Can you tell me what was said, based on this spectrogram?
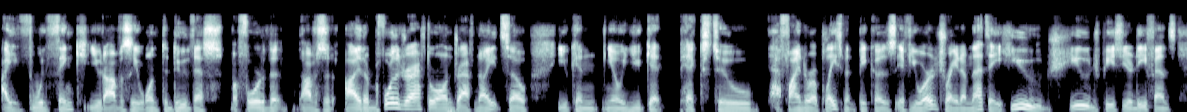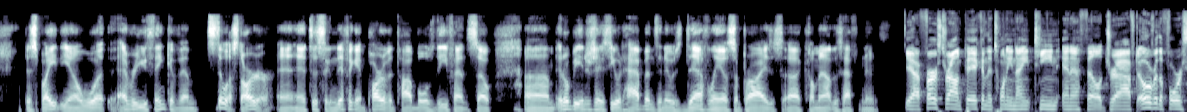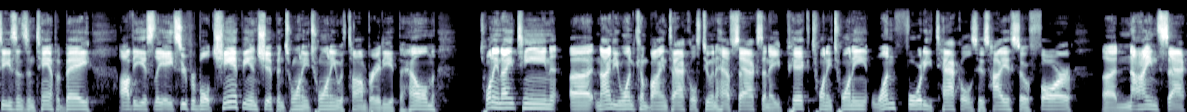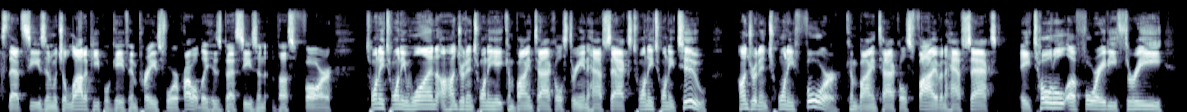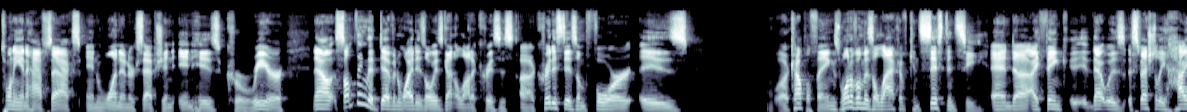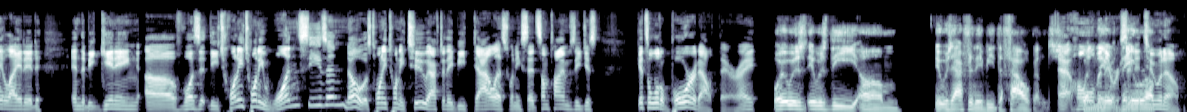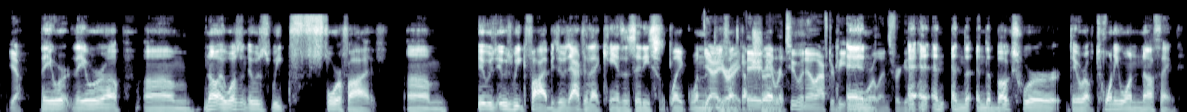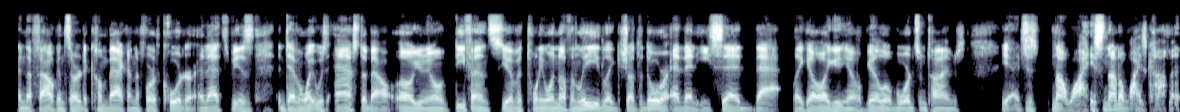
I would think you'd obviously want to do this before the obviously either before the draft or on draft night. So you can, you know, you get picks to find a replacement because if you were to trade him, that's a huge, huge piece of your defense. Despite you know whatever you think of him, still a starter, and it's a significant part of a Todd Bowles defense. So um, it'll be interesting to see what happens. And it was definitely a surprise uh, coming out this afternoon. Yeah, first round pick in the 2019 NFL draft over the four seasons in Tampa Bay. Obviously, a Super Bowl championship in 2020 with Tom Brady at the helm. 2019, uh, 91 combined tackles, two and a half sacks, and a pick. 2020, 140 tackles, his highest so far. Uh, nine sacks that season, which a lot of people gave him praise for. Probably his best season thus far. 2021, 128 combined tackles, three and a half sacks. 2022, 124 combined tackles, five and a half sacks. A total of 483, 20 and a half sacks, and one interception in his career. Now, something that Devin White has always gotten a lot of uh, criticism for is a couple things. One of them is a lack of consistency, and uh, I think that was especially highlighted in the beginning of was it the 2021 season? No, it was 2022 after they beat Dallas when he said sometimes he just gets a little bored out there, right? Well, it was it was the um it was after they beat the Falcons at home, they, and they were, they were two and zero. Oh. Yeah, they were they were up. Um, no, it wasn't. It was week four or five. Um, it was it was week five because it was after that Kansas City like when yeah, the you're right. got they, shredded. they were two and zero after beating and, New Orleans. Forget and, and and the and the Bucks were they were up twenty one nothing, and the Falcons started to come back in the fourth quarter, and that's because Devin White was asked about oh you know defense you have a twenty one nothing lead like shut the door, and then he said that like oh I you know get a little bored sometimes. Yeah, it's just not wise. Not a wise comment.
